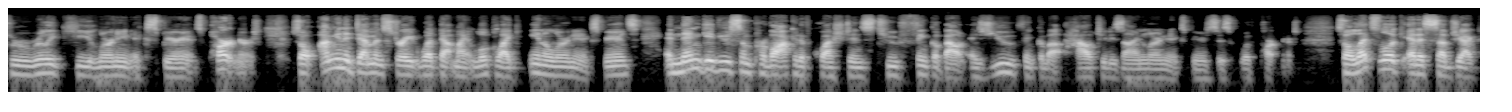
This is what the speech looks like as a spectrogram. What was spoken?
through really key learning experience partners. So I'm going to demonstrate what that might look like in a learning experience and then give you some provocative questions to think about as you think about how to design learning experiences with partners. So let's look at a subject,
